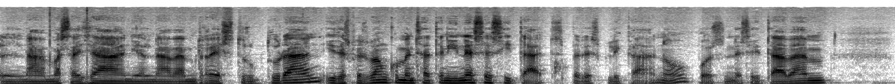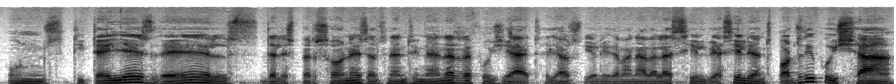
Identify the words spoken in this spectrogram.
el anàvem assajant i el anàvem reestructurant i després vam començar a tenir necessitats per explicar, no? Pues necessitàvem uns titelles dels, de les persones, els nens i nenes refugiats. Llavors jo li demanava a la Sílvia, Sílvia, ens pots dibuixar?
